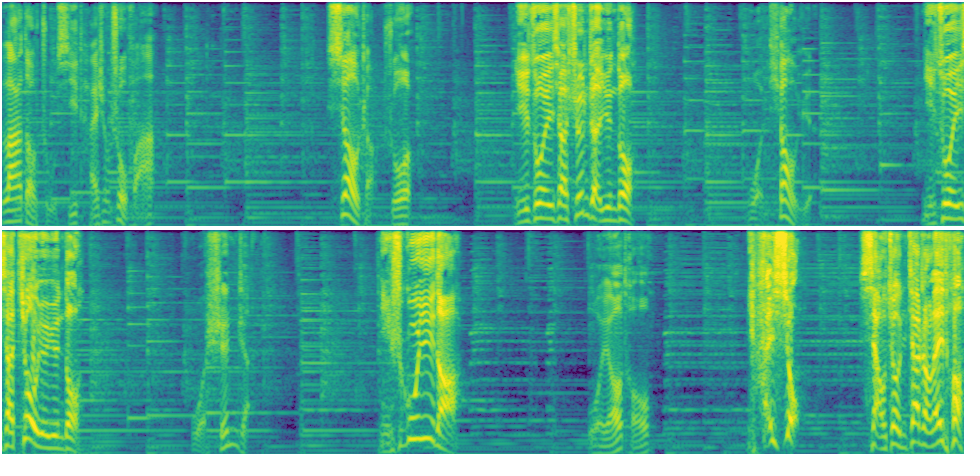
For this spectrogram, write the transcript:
拉到主席台上受罚。校长说：“你做一下伸展运动。”我跳跃。你做一下跳跃运动。我伸展。你是故意的。我摇头。你还笑？下午叫你家长来一趟。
